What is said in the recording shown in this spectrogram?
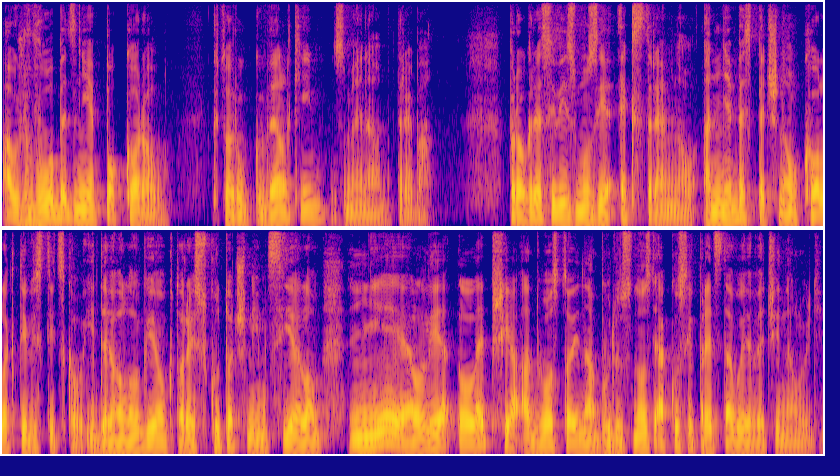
a už vôbec nie pokorou, ktorú k veľkým zmenám treba. Progresivizmus je extrémnou a nebezpečnou kolektivistickou ideológiou, ktorej skutočným cieľom nie je lepšia a dôstojná budúcnosť, akú si predstavuje väčšina ľudí.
